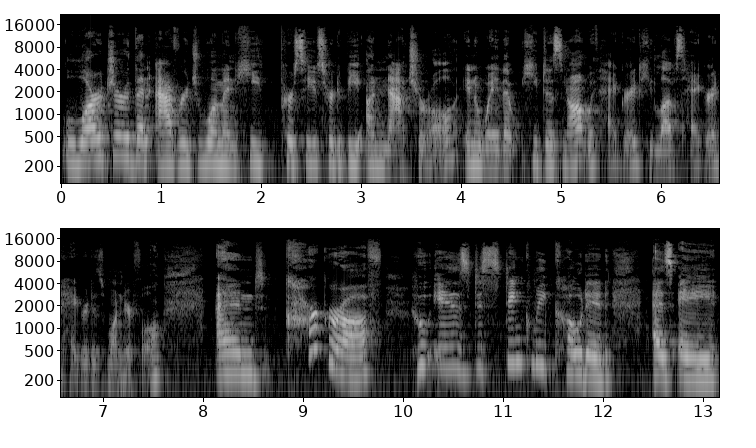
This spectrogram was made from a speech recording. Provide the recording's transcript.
larger than average woman, he perceives her to be unnatural in a way that he does not with Hagrid. He loves Hagrid, Hagrid is wonderful. And Karkaroff, who is distinctly coded as a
